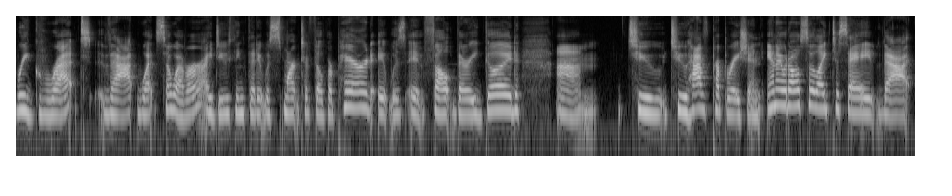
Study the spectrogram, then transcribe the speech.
regret that whatsoever. I do think that it was smart to feel prepared. It was it felt very good um to to have preparation. And I would also like to say that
